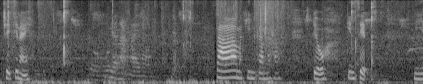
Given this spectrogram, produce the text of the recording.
เช็คที่ไหนที่อนามาจ้ามากินกันนะคะ เดี๋ยวกินเสร็จ มีย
